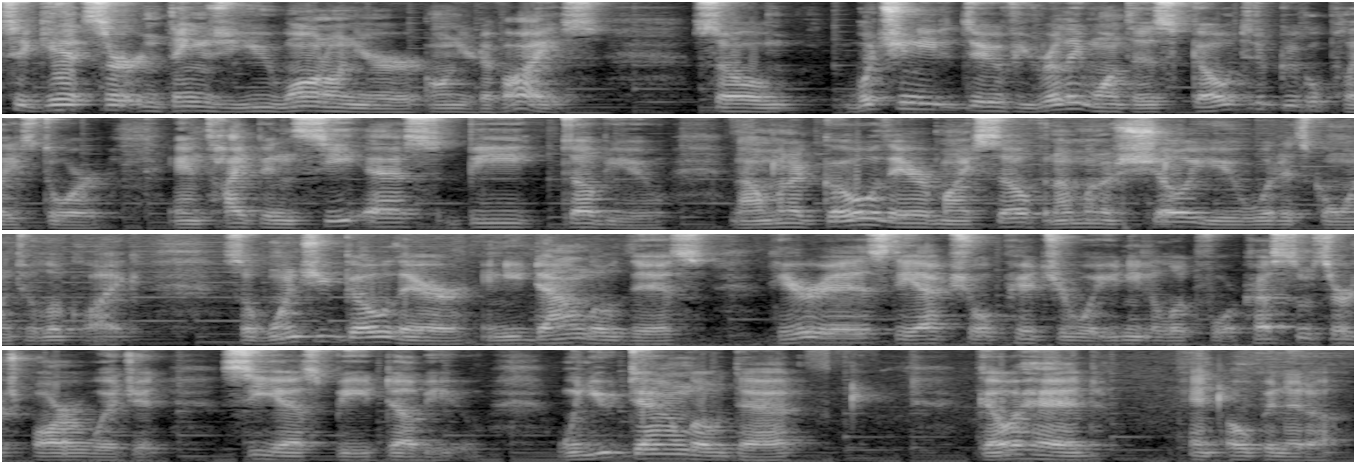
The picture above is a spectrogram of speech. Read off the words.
to get certain things you want on your on your device. So what you need to do if you really want this, go to the Google Play Store and type in CSBW. Now I'm going to go there myself and I'm going to show you what it's going to look like. So once you go there and you download this, here is the actual picture what you need to look for. Custom search bar widget CSBW. When you download that, go ahead and open it up.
